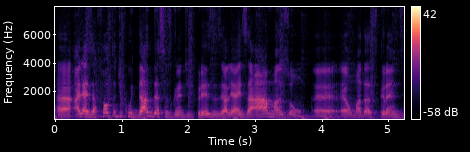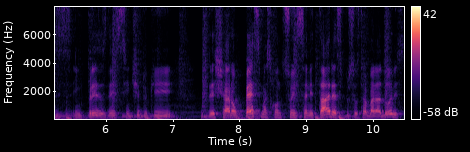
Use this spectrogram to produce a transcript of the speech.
Ah, aliás, a falta de cuidado dessas grandes empresas, aliás, a Amazon é, é uma das grandes empresas nesse sentido que deixaram péssimas condições sanitárias para os seus trabalhadores,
